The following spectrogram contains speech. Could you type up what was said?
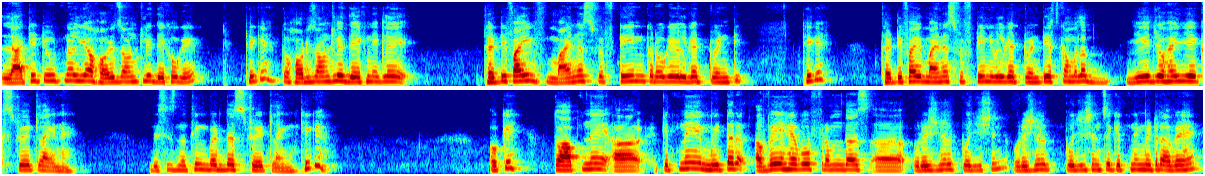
लैटिट्यूडनल या हॉरिजॉन्टली देखोगे ठीक है? तो हॉरिजॉन्टली देखने के लिए 35 फाइव माइनस फिफ्टीन करोगे विल गेट 20 ठीक है? 35 five minus fifteen will get 20 इसका मतलब ये जो है ये एक स्ट्रेट लाइन है। This is nothing but the straight line ठीक है? ओके तो आपने आ, कितने मीटर अवे है वो from the original position original position से कितने मीटर अवे है?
